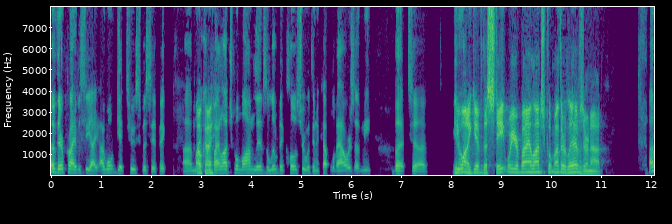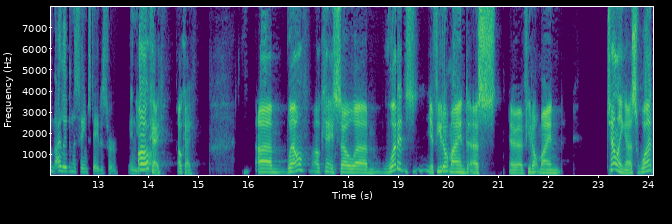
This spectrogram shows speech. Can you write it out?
of their privacy, I, I won't get too specific. Uh, my, my biological mom lives a little bit closer, within a couple of hours of me, but uh, Do you, know, want to give the state where your biological mother lives or not? Um, I live in the same state as her in Utah. Oh, okay, okay. Um, well, okay. So, um, what is, if you don't mind us, uh, if you don't mind telling us, what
